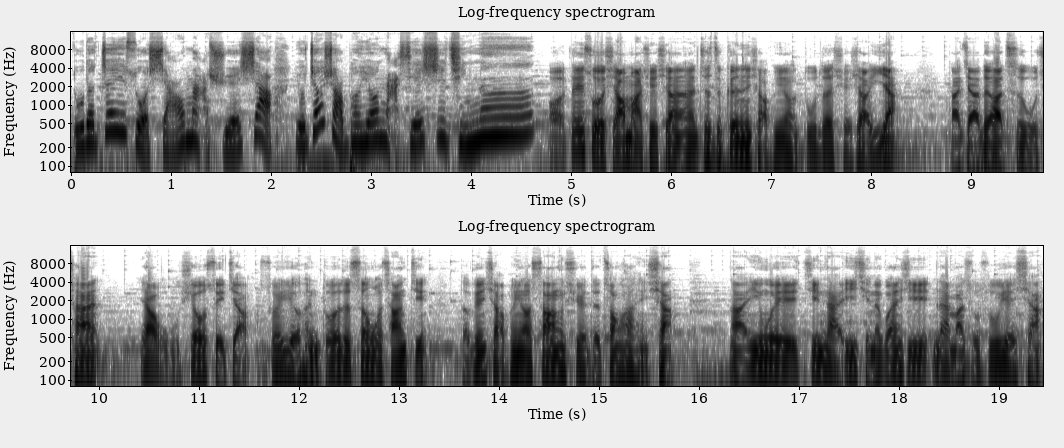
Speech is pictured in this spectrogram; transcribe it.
读的这一所小马学校，有教小朋友哪些事情呢？哦，这一所小马学校呢，就是跟小朋友读的学校一样，大家都要吃午餐，要午休睡觉，所以有很多的生活场景都跟小朋友上学的状况很像。那因为近来疫情的关系，赖马叔叔也想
